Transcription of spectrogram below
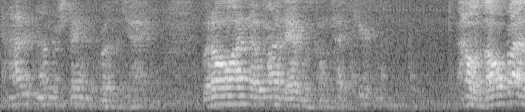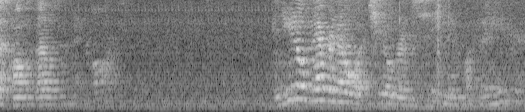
And I didn't understand it, Brother Jack. But all I know, my dad was going to take care of me. I was all right as long as I was in that car. And you don't never know what children see and what they hear.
